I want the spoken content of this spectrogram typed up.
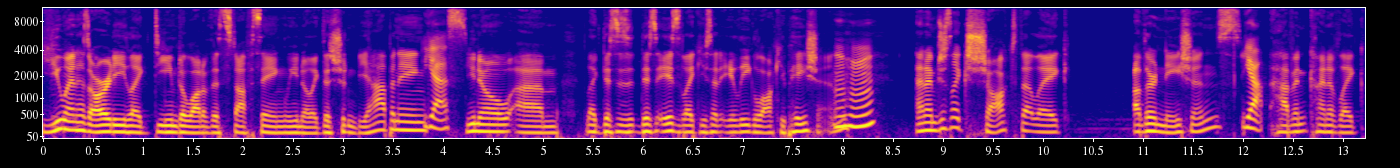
UN has already like deemed a lot of this stuff saying you know like this shouldn't be happening. Yes. You know, um, like this is this is like you said illegal occupation, Mm-hmm. and I'm just like shocked that like other nations Yeah. haven't kind of like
